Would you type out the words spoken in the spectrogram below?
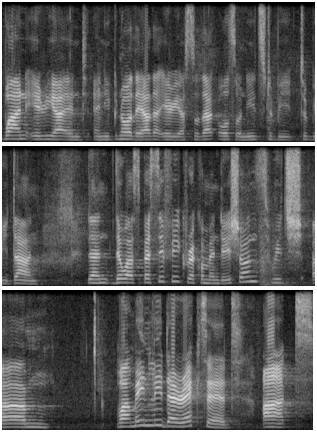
one area and, and ignore the other area, so that also needs to be, to be done. Then there were specific recommendations which um, were mainly directed at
